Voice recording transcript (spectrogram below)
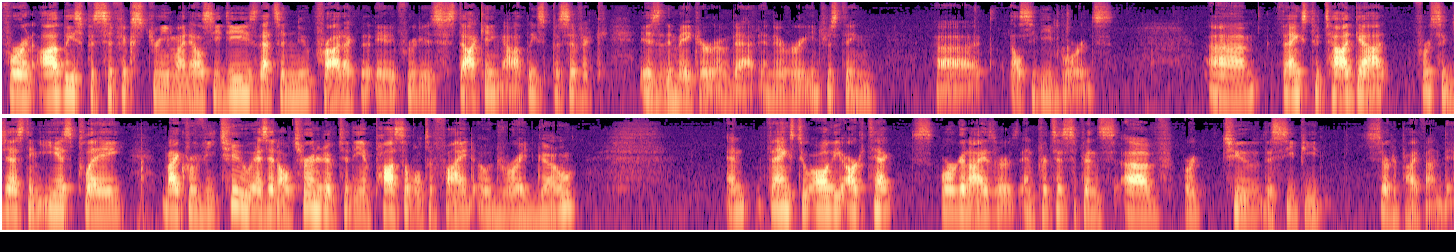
for an oddly specific stream on LCDs. That's a new product that Adafruit is stocking. Oddly specific is the maker of that, and they're very interesting uh, LCD boards. Um, thanks to Todd Gott for suggesting ESPlay Micro V2 as an alternative to the impossible to find Odroid Go. And thanks to all the architects, organizers, and participants of or to the CP CircuitPython Day.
